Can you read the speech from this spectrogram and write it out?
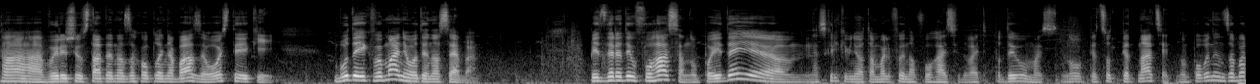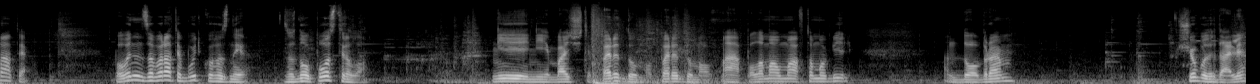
Ага, вирішив стати на захоплення бази, ось ти який. Буде їх виманювати на себе. Підзарядив фугаса, ну, по ідеї, наскільки в нього там альфи на фугасі, давайте подивимось. Ну, 515, ну повинен забирати. Повинен забирати будь-кого з них. З одного пострілу. Ні, ні, бачите, передумав, передумав. А, поламав автомобіль. Добре. Що буде далі?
